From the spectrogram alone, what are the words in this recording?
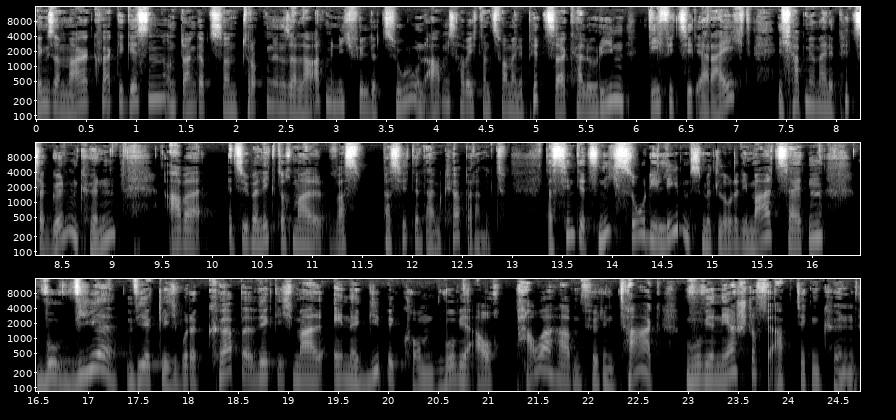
irgendeinen Magerquark gegessen und dann gab es so einen trockenen Salat mit nicht viel dazu und abends habe ich dann zwar meine Pizza, Kaloriendefizit erreicht, ich habe mir meine Pizza gönnen können, aber jetzt überleg doch mal, was passiert denn deinem Körper damit? Das sind jetzt nicht so die Lebensmittel oder die Mahlzeiten, wo wir wirklich, wo der Körper wirklich mal Energie bekommt, wo wir auch Power haben für den Tag, wo wir Nährstoffe abdecken können.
